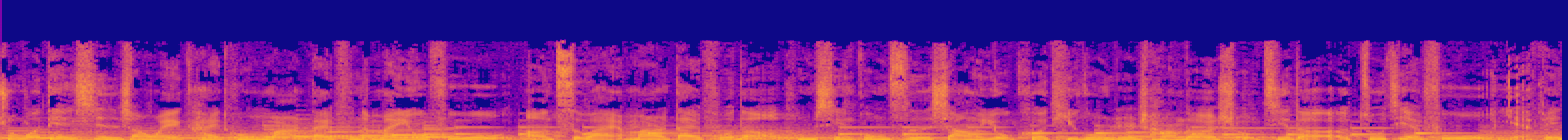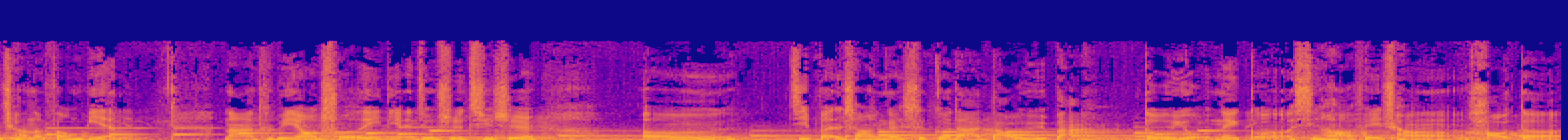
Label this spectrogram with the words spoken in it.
中国电信尚未开通马尔代夫的漫游服务。嗯，此外，马尔代夫的通信公司向游客提供日常的手机的租借服务，也非常的方便。那特别要说的一点就是，其实，嗯。基本上应该是各大岛屿吧，都有那个信号非常好的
